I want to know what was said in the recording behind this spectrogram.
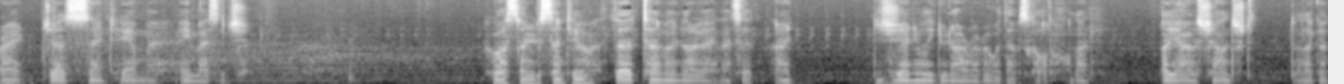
Alright, just sent him a message. Who else do I need to send to? The $10 million guy, that's it. I genuinely do not remember what that was called. Hold on. Oh yeah, I was challenged. Like a.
